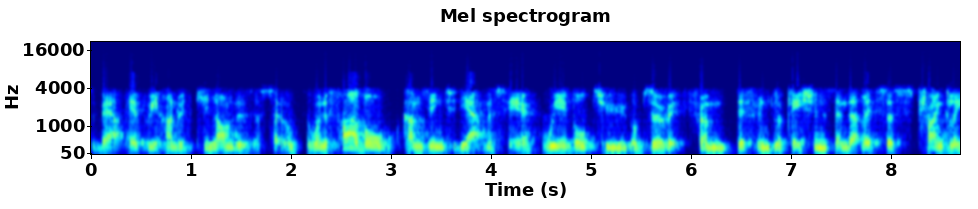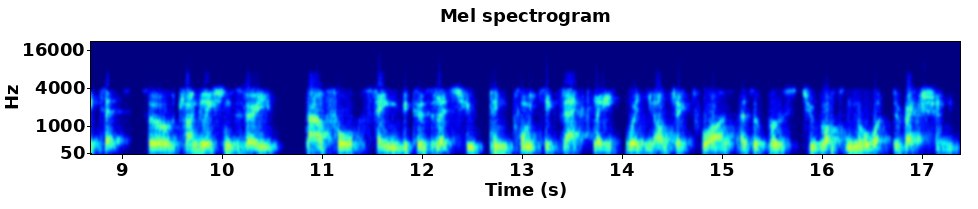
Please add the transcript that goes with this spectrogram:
about every 100 kilometers or so. So when a fireball comes into the atmosphere, we're able to observe it from different locations, and that lets us triangulate it. So triangulation is a very powerful thing because it lets you pinpoint exactly where the object was as opposed to roughly know what direction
